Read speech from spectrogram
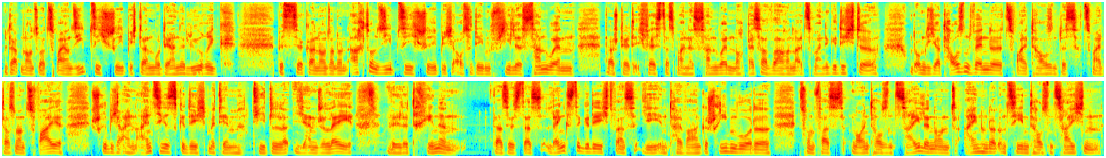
und ab 1972 1979 schrieb ich dann moderne Lyrik. Bis circa 1978 schrieb ich außerdem viele Sunwen. Da stellte ich fest, dass meine Sunwen noch besser waren als meine Gedichte. Und um die Jahrtausendwende 2000 bis 2002 schrieb ich ein einziges Gedicht mit dem Titel Yangelei, Wilde Tränen. Das ist das längste Gedicht, was je in Taiwan geschrieben wurde. Es umfasst 9000 Zeilen und 110.000 Zeichen.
